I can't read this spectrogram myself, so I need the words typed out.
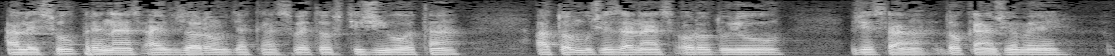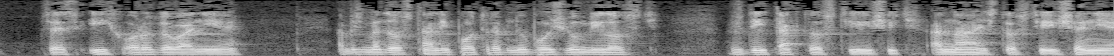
Ale sú pre nás aj vzorom vďaka svetosti života a tomu, že za nás orodujú, že sa dokážeme cez ich orodovanie, aby sme dostali potrebnú Božiu milosť, vždy takto stíšiť a nájsť to stíšenie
